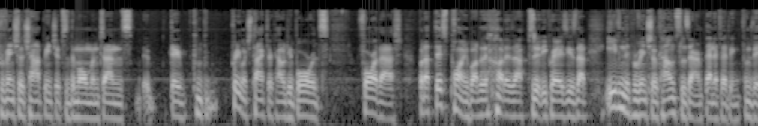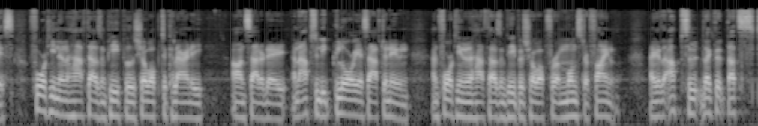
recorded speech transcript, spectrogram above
provincial championships at the moment, and they pretty much thank their county boards for that. But at this point, what is absolutely crazy is that even the provincial councils aren't benefiting from this. 14,500 people show up to Killarney on Saturday, an absolutely glorious afternoon, and 14,500 people show up for a Munster final. Like it's absolute, like that's.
